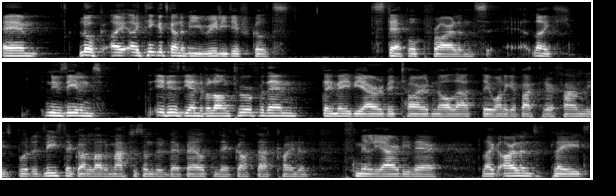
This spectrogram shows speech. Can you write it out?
Um, look, I, I think it's going to be really difficult step up for Ireland. Like New Zealand, it is the end of a long tour for them. They maybe are a bit tired and all that. They want to get back to their families, but at least they've got a lot of matches under their belt and they've got that kind of familiarity there. Like Ireland have played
